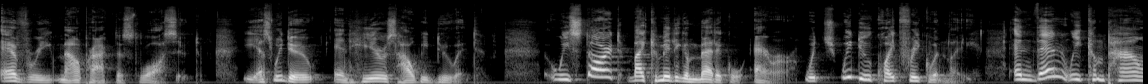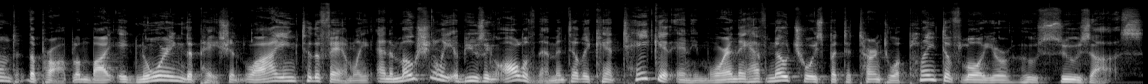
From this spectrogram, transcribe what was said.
every malpractice lawsuit. Yes, we do, and here's how we do it. We start by committing a medical error, which we do quite frequently. And then we compound the problem by ignoring the patient, lying to the family, and emotionally abusing all of them until they can't take it anymore and they have no choice but to turn to a plaintiff lawyer who sues us.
